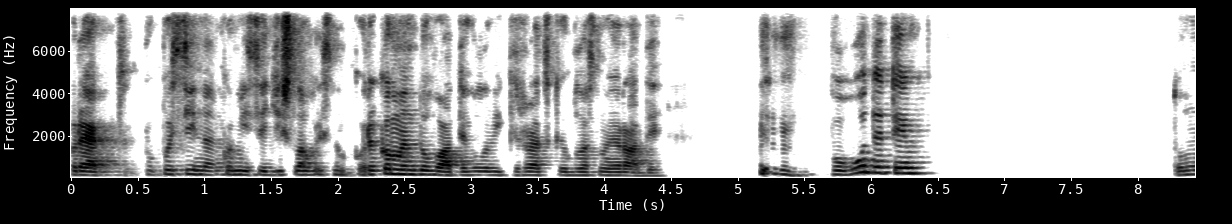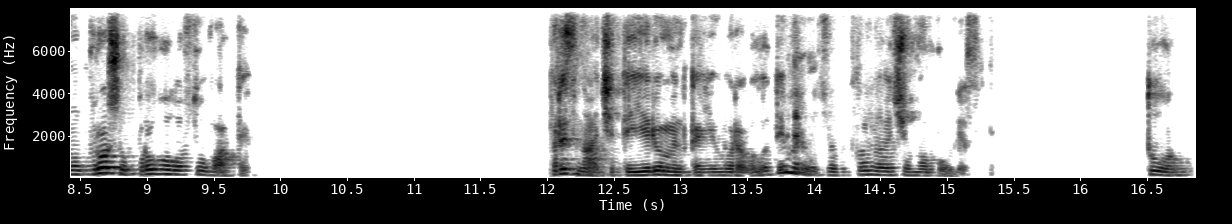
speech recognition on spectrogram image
проект постійна комісія дійшла висновку рекомендувати голові Кіровоградської обласної ради погодити. Тому прошу проголосувати. Призначити Єрьоменка Єгора Володимировича виконувачем обов'язки. Хто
